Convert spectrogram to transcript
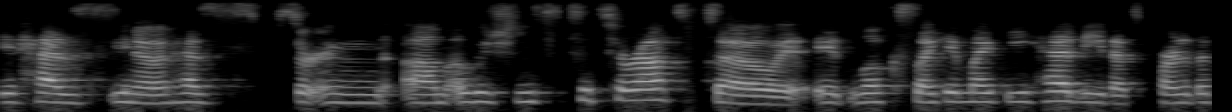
it has, you know, it has certain um, allusions to terrazzo. It, it looks like it might be heavy. That's part of the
